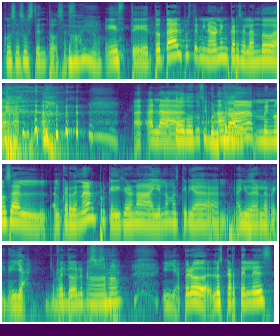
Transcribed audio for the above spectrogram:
cosas ostentosas. Ay, no. Este, total, pues terminaron encarcelando a, a, la, a todos los involucrados. menos al, cardenal, porque dijeron, ay, él nada más quería ayudar a la reina. Y ya, fue todo lo que sucedió. Y ya, pero los carteles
